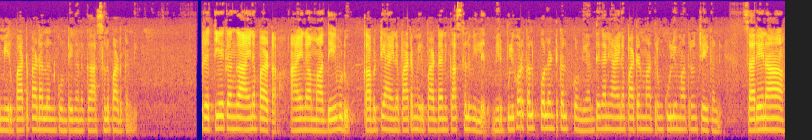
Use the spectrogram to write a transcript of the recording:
మీరు పాట పాడాలనుకుంటే కనుక అసలు పాడకండి. ప్రత్యేకంగా ఆయన పాట ఆయన మా దేవుడు. కాబట్టి ఆయన పాట మీరు పాడడానికి అస్సలు వీల్లేదు. మీరు పులిహోర కలుపుకోవాలంటే కలుపుకోండి. అంతేగాని ఆయన పాటను మాత్రం కూలీ మాత్రం చేయకండి. సరేనా?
